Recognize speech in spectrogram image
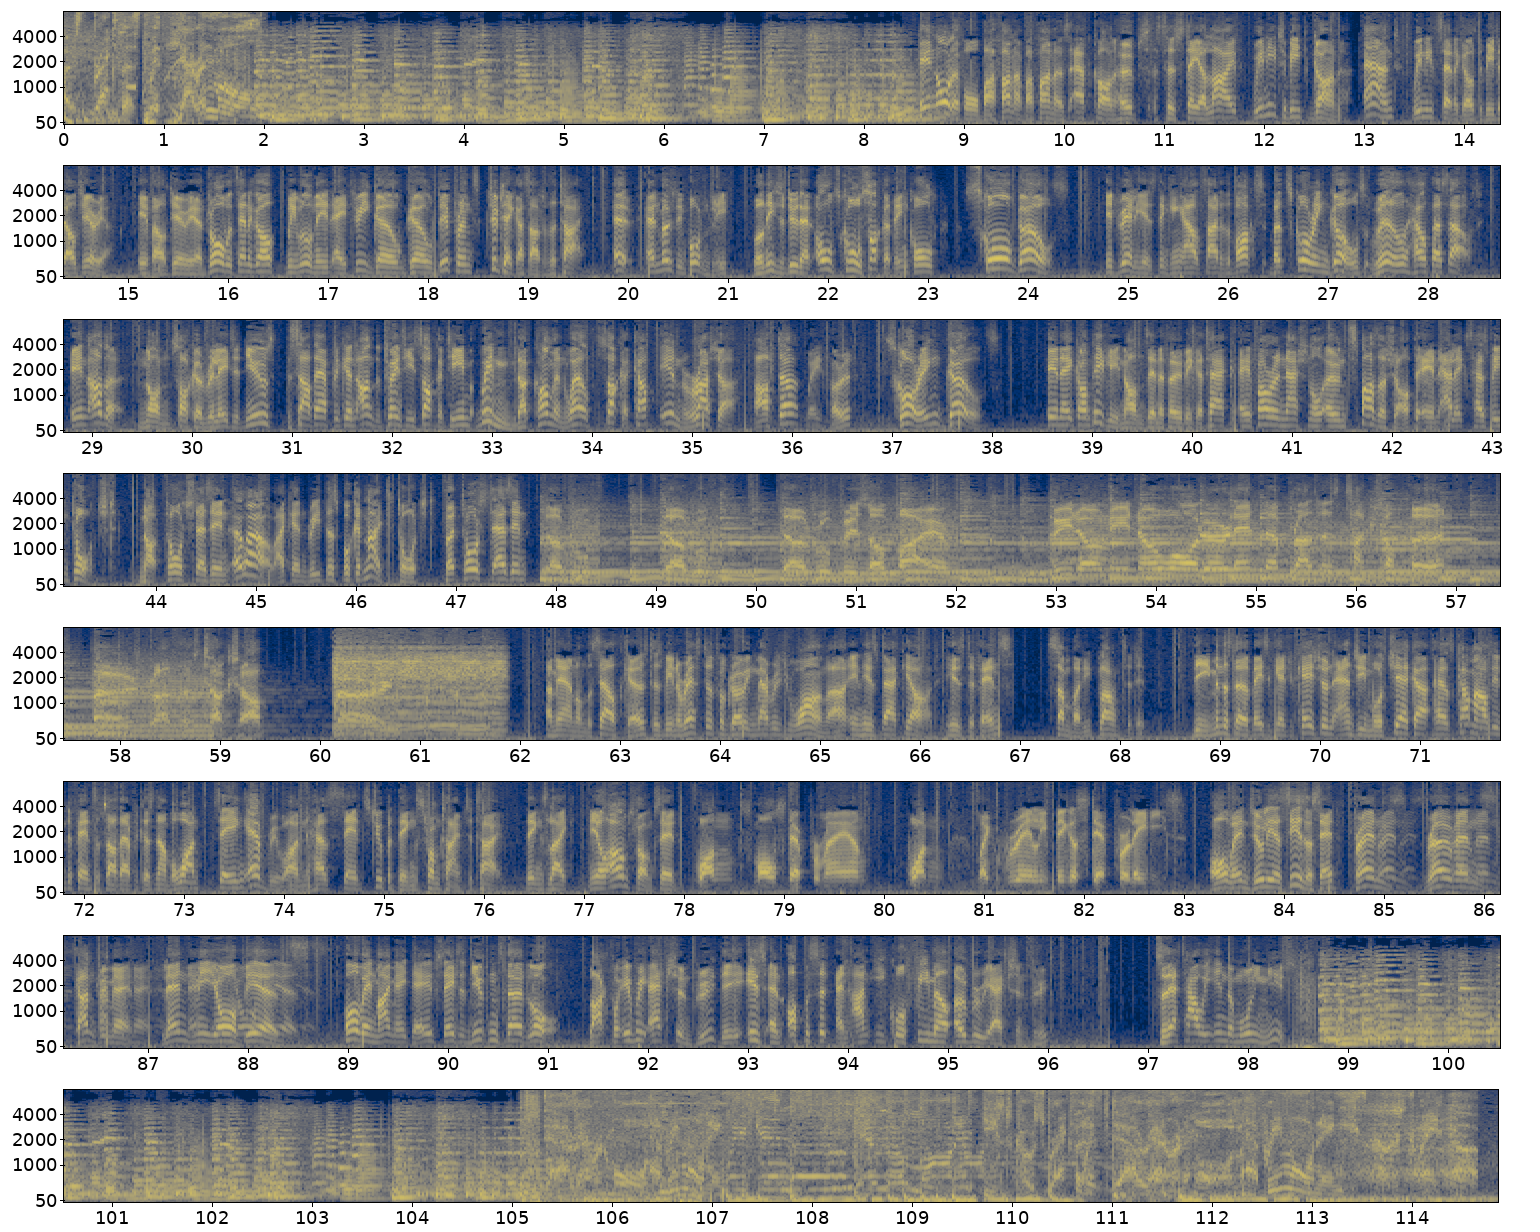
Coast Breakfast with Darren Maule. In order for Bafana Bafana's AFCON hopes to stay alive, we need to beat Ghana. And we need Senegal to beat Algeria. If Algeria draw with Senegal, we will need a three-goal goal difference to take us out of the tie. Oh, and most importantly, we'll need to do that old school soccer thing called score goals. It really is thinking outside of the box, but scoring goals will help us out. In other non-soccer related news, the South African under-20 soccer team win the Commonwealth Soccer Cup in Russia after, wait for it, scoring goals. In a completely non-xenophobic attack, a foreign national-owned spaza shop in Alex has been torched. Not torched as in, oh wow, I can read this book at night, torched, but torched as in, the roof, the roof, the roof is on fire. We don't need no water, let the brothers tuck shop burn. Burn, brothers tuck shop, burn. A man on the south coast has been arrested for growing marijuana in his backyard. His defense? Somebody planted it. The Minister of Basic Education, Angie Motshekga, has come out in defense of South Africa's number one, saying everyone has said stupid things from time to time. Things like Neil Armstrong said, one small step for man, one, like, really bigger step for ladies. Or when Julius Caesar said, Friends, Romans, countrymen, lend me your beards. Or when my mate Dave stated Newton's third law. Like for every action, bro, there is an opposite and unequal female overreaction, bro. So that's how we end the morning news. Breakfast with Darren Maule every morning. East Coast Radio.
